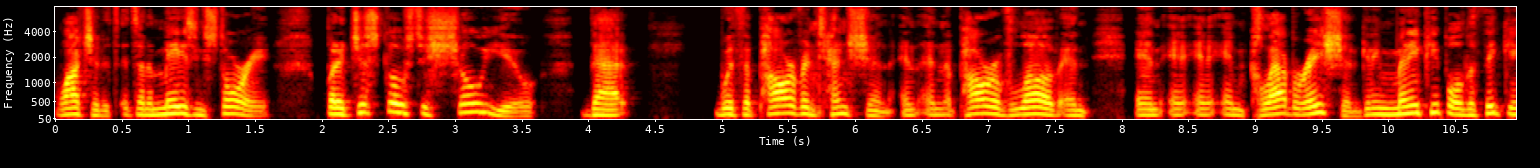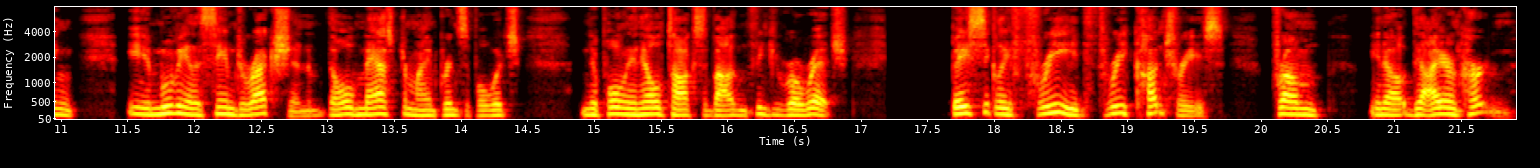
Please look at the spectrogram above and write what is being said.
watch it. It's, it's an amazing story, but it just goes to show you that with the power of intention and, and the power of love and, and, and, and collaboration, getting many people to thinking, you know, moving in the same direction. The whole mastermind principle, which Napoleon Hill talks about in Think and Grow Rich, basically freed three countries from, you know, the Iron Curtain,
